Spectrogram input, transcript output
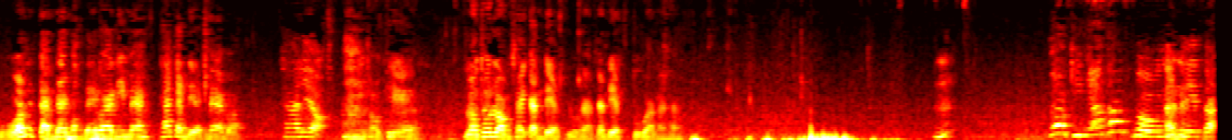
โอ้ยกันได้มองใดว่านี่แม่ถ้ากันแดดแม่ปะท้าแล้วอืมโอเค เราทดลองใช้กันแดดอยู่ค่ะ กันแดดตัวนะคะพ่อกินยังครับพ่อมันอัก็นเตะตา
